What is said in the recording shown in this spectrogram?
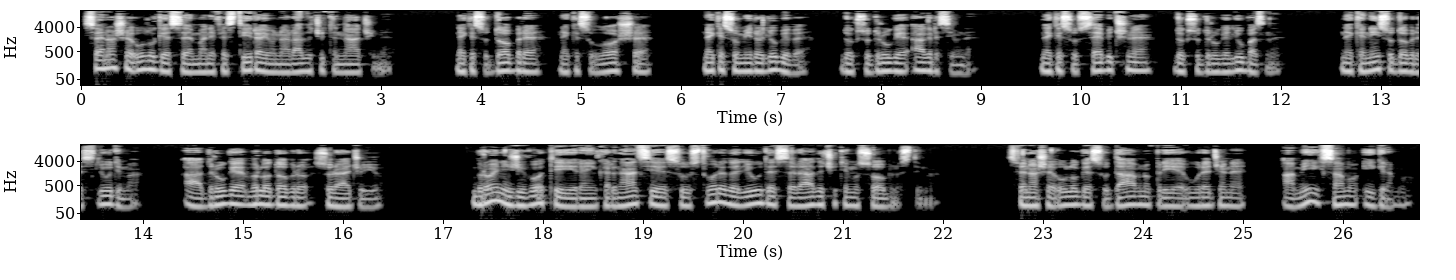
Sve naše uloge se manifestiraju na različite načine, Neke su dobre, neke su loše, neke su miroljubive, dok su druge agresivne. Neke su sebične, dok su druge ljubazne. Neke nisu dobre s ljudima, a druge vrlo dobro surađuju. Brojni životi i reinkarnacije su stvorile ljude sa različitim osobnostima. Sve naše uloge su davno prije uređene, a mi ih samo igramo.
